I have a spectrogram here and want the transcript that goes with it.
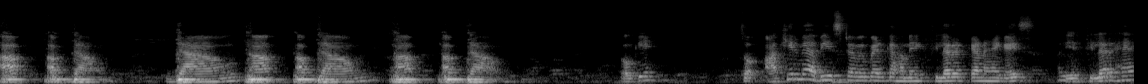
up up down down up up down up up down okay so आखिर में अभी इस टर्मिंग बैंड का हमें एक फिलर ऐड करना है गैस और ये फिलर है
